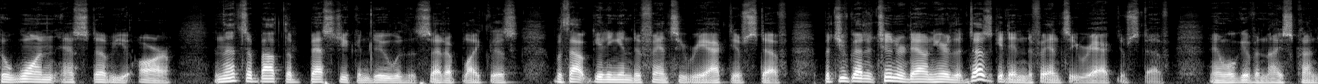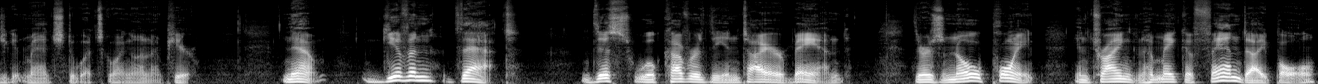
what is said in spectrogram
to 1 SWR. And that's about the best you can do with a setup like this without getting into fancy reactive stuff. But you've got a tuner down here that does get into fancy reactive stuff, and will give a nice conjugate match to what's going on up here. Now, given that this will cover the entire band, there's no point in trying to make a fan dipole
